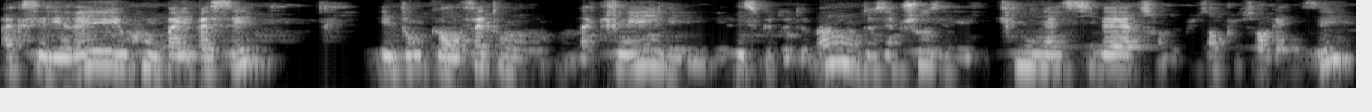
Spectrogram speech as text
accélérées ou pas passées. Et donc, en fait, on, a créé les, les, risques de demain. Deuxième chose, les criminels cyber sont de plus en plus organisés.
